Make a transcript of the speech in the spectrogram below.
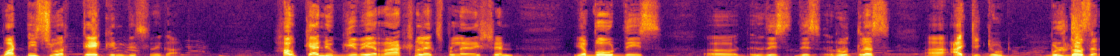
what is your take in this regard? How can you give a rational explanation about this, uh, this, this ruthless uh, attitude, bulldozer?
